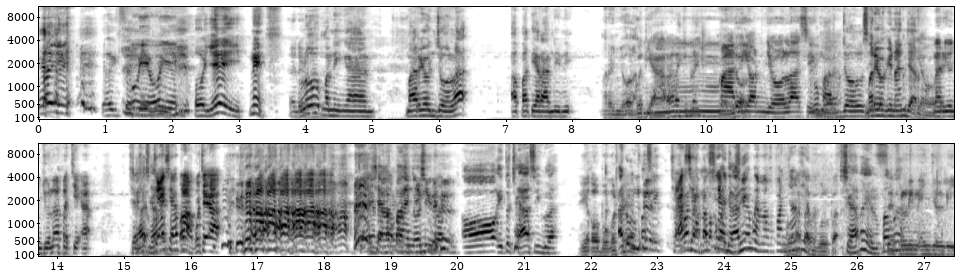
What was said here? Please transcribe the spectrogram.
Oh iya. Oh iya, oh iya. Oh yeay. Nih, lu mendingan Marion Jola apa Tiara Andini? Mario Jola. Gue Tiara lagi. Hmm, Marion Jola sih. Lu. Marjol sih. Mario Ginanjar. Marion Jola apa CA? Siapa? Saya siapa? Ah, gue CA. Siapa anjing? Oh, itu CA sih gua. Iya, kalau Bogor. Aduh lupa sih. Apa siapa nama sih anjing? apa? Nama Gua kepanjangannya nggak apa? tahu, gue lupa. Siapa ya lupa gua. Sevelin Angel di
